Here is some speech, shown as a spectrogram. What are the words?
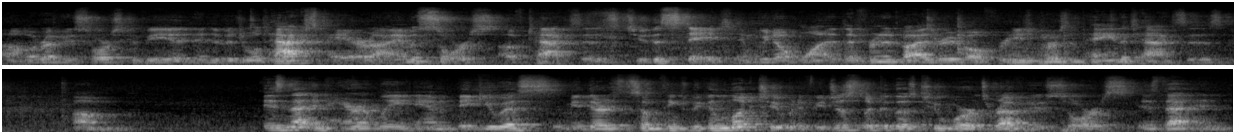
Um, a revenue source could be an individual taxpayer. I am a source of taxes to the state, and we don't want a different advisory vote for each mm -hmm. person paying the taxes. Um, isn't that inherently ambiguous? I mean, there's some things we can look to, but if you just look at those two words, revenue source, is that an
